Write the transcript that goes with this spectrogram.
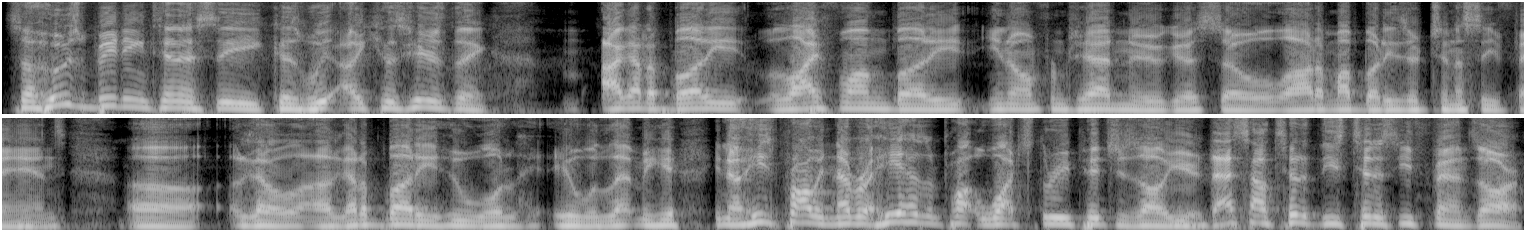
So who's beating Tennessee? Because we because here's the thing. I got a buddy, lifelong buddy. You know, I'm from Chattanooga, so a lot of my buddies are Tennessee fans. Uh, I got a, I got a buddy who will who will let me hear. You know, he's probably never he hasn't pro- watched three pitches all year. That's how ten- these Tennessee fans are.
